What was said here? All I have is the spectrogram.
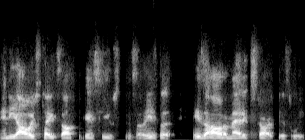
and he always takes off against Houston. So he's a he's an automatic start this week.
